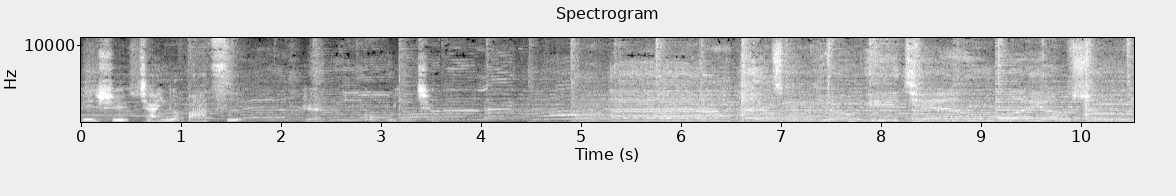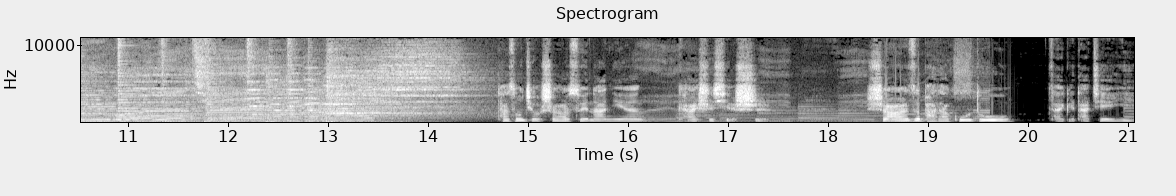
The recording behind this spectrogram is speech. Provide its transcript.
连续加印了八次，仍供不应求。他从九十二岁那年开始写诗，是儿子怕他孤独，才给他建议，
